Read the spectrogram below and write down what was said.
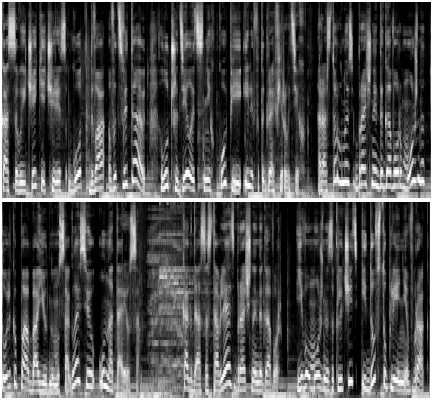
Кассовые чеки через год-два выцветают. Лучше делать с них копии или фотографировать их. Расторгнуть брачный договор можно только по обоюдному согласию у нотариуса. Когда составлять брачный договор? Его можно заключить и до вступления в брак.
